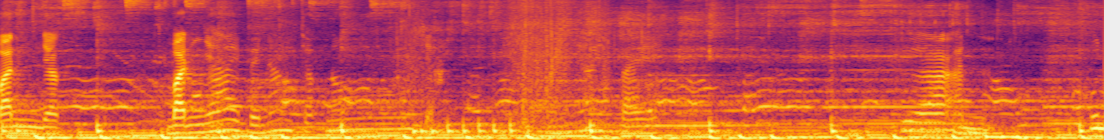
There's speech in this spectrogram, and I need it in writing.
บรรยากบรรยายไปนั่งจัก เพื่ออันคุณ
